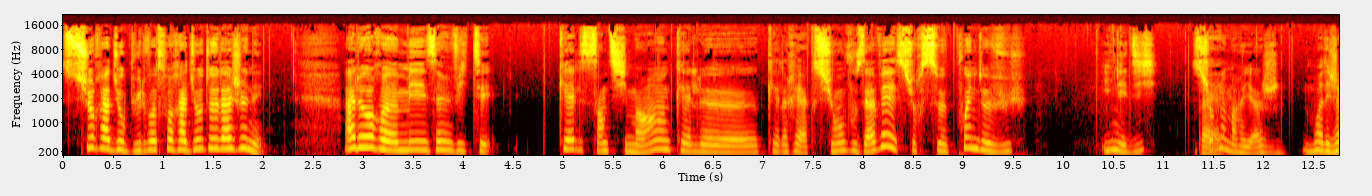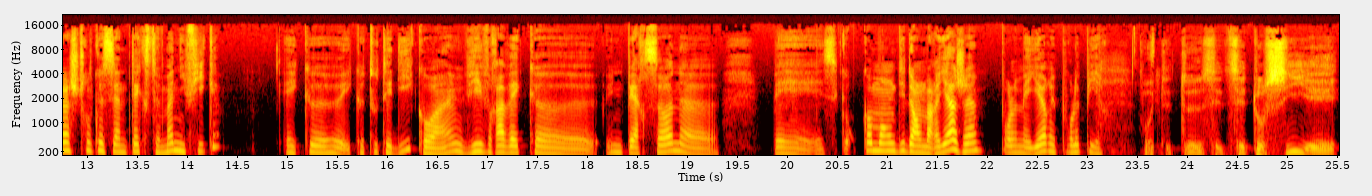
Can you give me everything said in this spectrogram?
sur Radio Bulle, votre radio de la jeunesse. Alors, euh, mes invités, quel sentiment, quelle, euh, quelle réaction vous avez sur ce point de vue inédit? Sur Ben, le mariage. Moi déjà, je trouve que c'est un texte magnifique et que, et que tout est dit. Quoi, hein. Vivre avec euh, une personne, euh, ben, c'est co- comme on le dit dans le mariage, hein, pour le meilleur et pour le pire. Oui, c'est, euh, c'est- aussi, et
